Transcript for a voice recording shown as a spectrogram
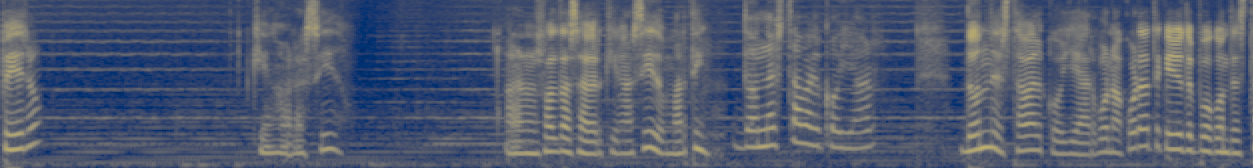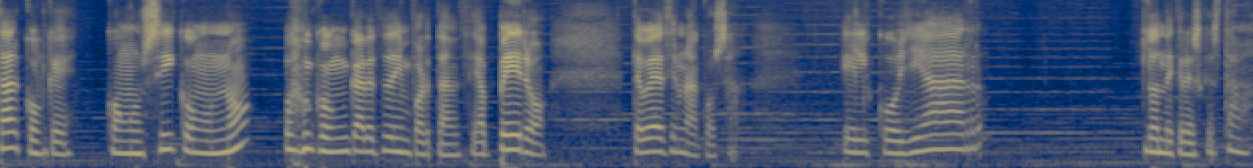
Pero, ¿quién habrá sido? Ahora nos falta saber quién ha sido, Martín. ¿Dónde estaba el collar? ¿Dónde estaba el collar? Bueno, acuérdate que yo te puedo contestar con qué. Con un sí, con un no o con un carece de importancia. Pero te voy a decir una cosa. El collar... ¿Dónde crees que estaba?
